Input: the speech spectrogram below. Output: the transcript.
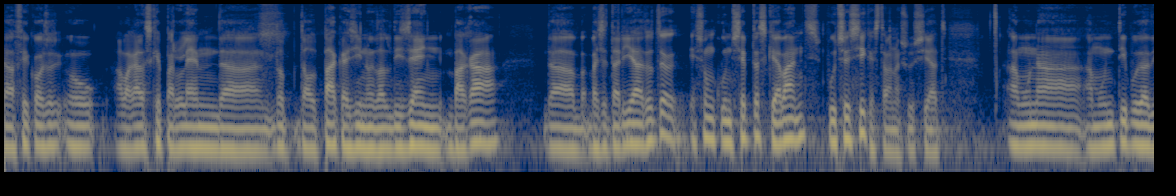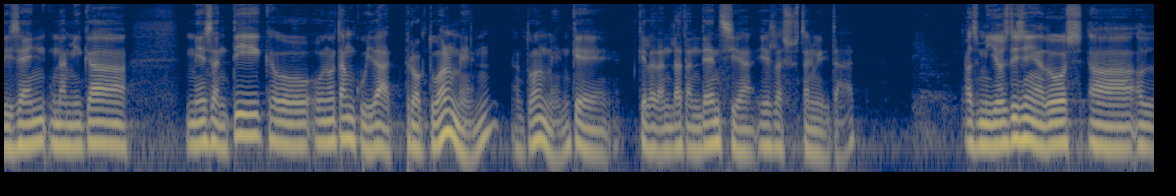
de fer coses, o a vegades que parlem de, del, del packaging o del disseny vegà, de vegetarià, tots són conceptes que abans potser sí que estaven associats amb, una, amb un tipus de disseny una mica més antic o, o no tan cuidat. Però actualment, actualment que, que la, la tendència és la sostenibilitat, els millors dissenyadors, eh, el,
